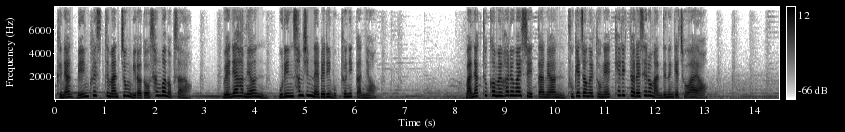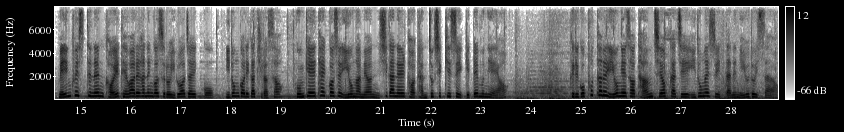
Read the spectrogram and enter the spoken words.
그냥 메인 퀘스트만 쭉 밀어도 상관없어요. 왜냐하면 우린 30레벨이 목표니깐요. 만약 투컴을 활용할 수 있다면 부계정을 통해 캐릭터를 새로 만드는 게 좋아요. 메인 퀘스트는 거의 대화를 하는 것으로 이루어져 있고 이동거리가 길어서 본캐에 탈 것을 이용하면 시간을 더 단축시킬 수 있기 때문이에요. 그리고 포탈을 이용해서 다음 지역까지 이동할 수 있다는 이유도 있어요.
